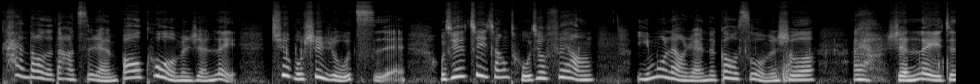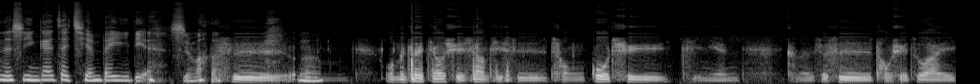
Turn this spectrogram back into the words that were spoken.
看到的大自然，包括我们人类，却不是如此。诶，我觉得这张图就非常一目了然的告诉我们说，哎呀，人类真的是应该再谦卑一点，是吗？是，嗯嗯，我们在教学上其实从过去几年，可能就是同学坐在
